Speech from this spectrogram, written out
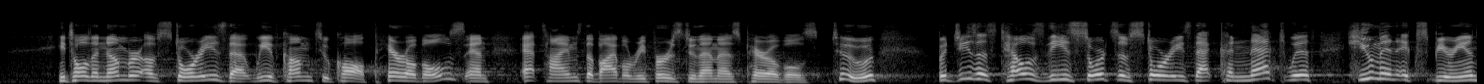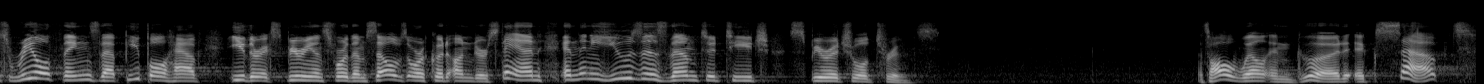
He told a number of stories that we've come to call parables, and at times the Bible refers to them as parables too. But Jesus tells these sorts of stories that connect with human experience, real things that people have either experienced for themselves or could understand, and then he uses them to teach spiritual truths. That's all well and good, except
